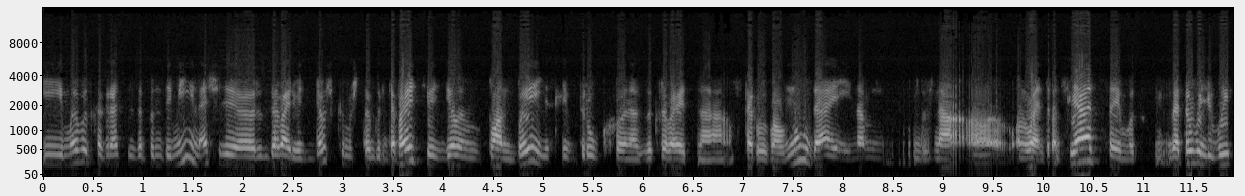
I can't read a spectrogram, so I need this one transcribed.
И мы вот как раз из-за пандемии начали разговаривать с девушками, что говорю, давайте сделаем план Б, если вдруг нас закрывает на вторую волну, да, и нам нужна э, онлайн-трансляция, вот готовы ли вы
